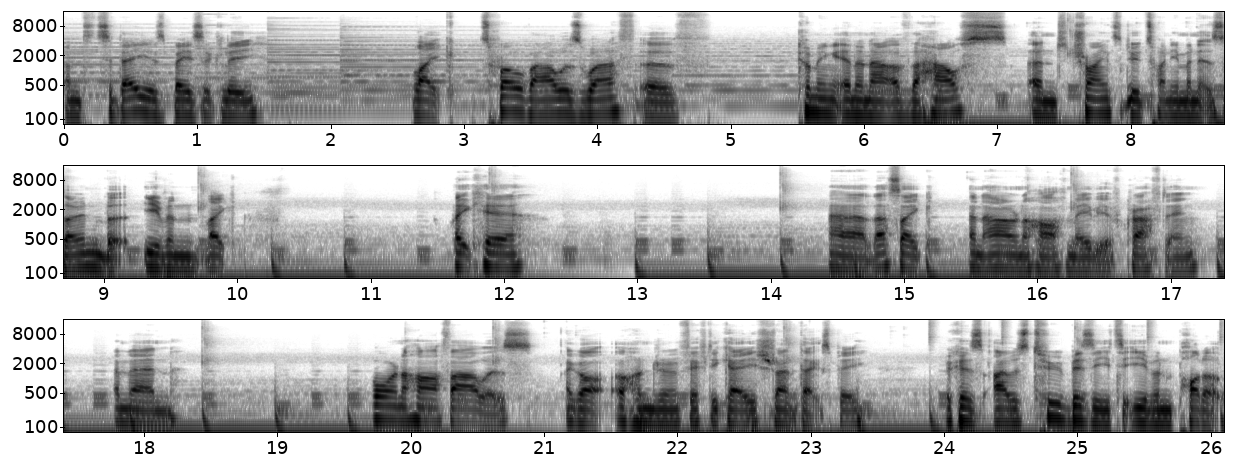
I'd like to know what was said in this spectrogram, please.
and today is basically like 12 hours worth of coming in and out of the house and trying to do 20 minute zone, but even like like here uh, that's like an hour and a half maybe of crafting. And then four and a half hours, I got 150k strength XP. Because I was too busy to even pod up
